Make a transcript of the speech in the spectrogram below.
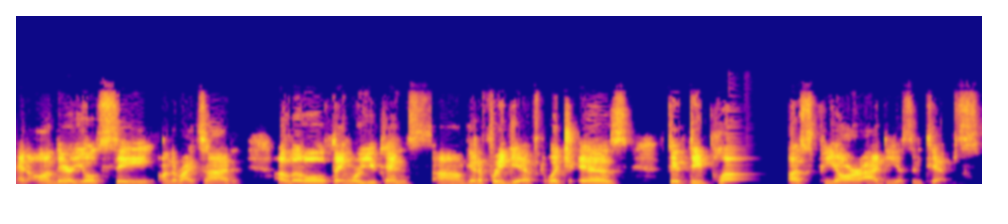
And on there, you'll see on the right side a little thing where you can um, get a free gift, which is 50 plus PR ideas and tips.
